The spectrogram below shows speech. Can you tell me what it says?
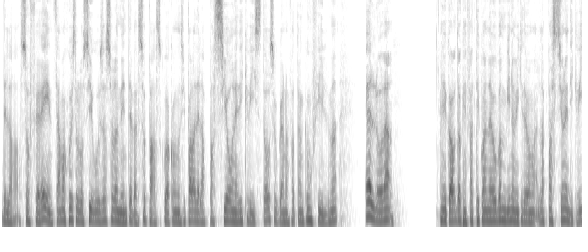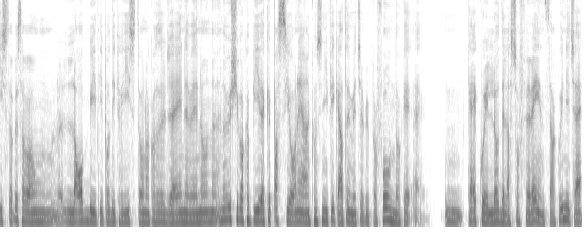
della sofferenza, ma questo lo si usa solamente verso Pasqua, quando si parla della passione di Cristo, su cui hanno fatto anche un film, e allora mi ricordo che infatti quando ero bambino mi chiedevo ma la passione di Cristo, pensavo a un lobby tipo di Cristo, una cosa del genere, non, non riuscivo a capire che passione ha anche un significato invece più profondo, che è, mm, che è quello della sofferenza. Quindi c'è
